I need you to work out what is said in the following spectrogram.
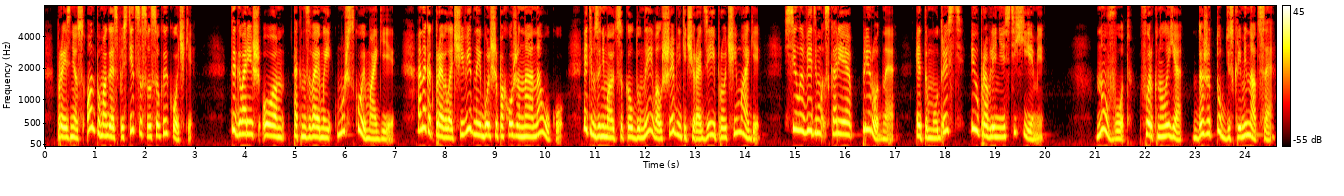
— произнес он, помогая спуститься с высокой кочки. «Ты говоришь о так называемой мужской магии. Она, как правило, очевидна и больше похожа на науку. Этим занимаются колдуны, волшебники, чародеи и прочие маги. Сила ведьм скорее природная. Это мудрость и управление стихиями». «Ну вот», — фыркнула я, даже тут дискриминация.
